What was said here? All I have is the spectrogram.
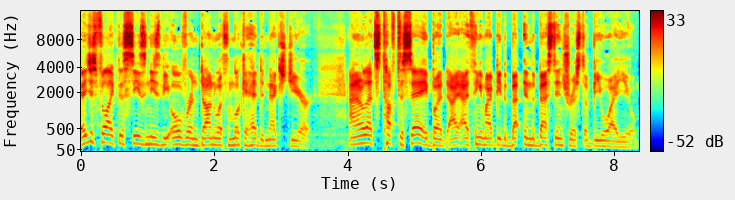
they just feel like this season needs to be over and done with, and look ahead to next year. I know that's tough to say, but I, I think it might be the be- in the best interest of BYU.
